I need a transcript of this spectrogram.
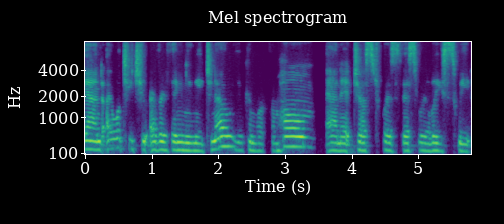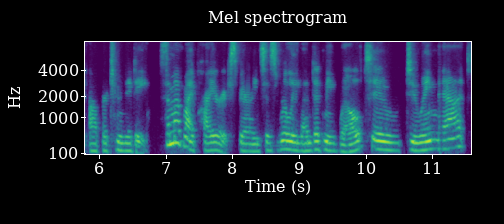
And I will teach you everything you need to know. You can work from home. And it just was this really sweet opportunity. Some of my prior experiences really lended me well to doing that.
